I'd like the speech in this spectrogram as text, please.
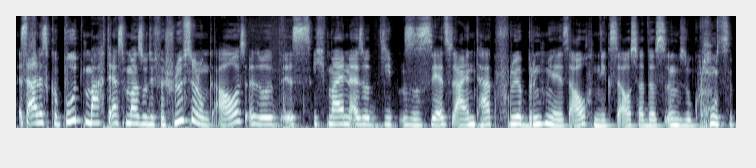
ist alles kaputt, macht erstmal so die Verschlüsselung aus. Also ist, ich meine, also die, das ist jetzt einen Tag früher bringt mir jetzt auch nichts, außer dass irgendwie so große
